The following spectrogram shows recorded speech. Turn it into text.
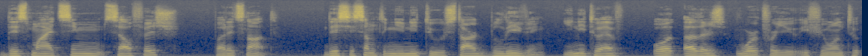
This might seem selfish, but it's not. This is something you need to start believing. You need to have others work for you if you want to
